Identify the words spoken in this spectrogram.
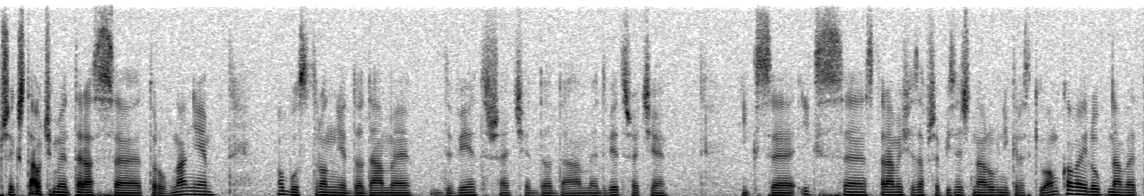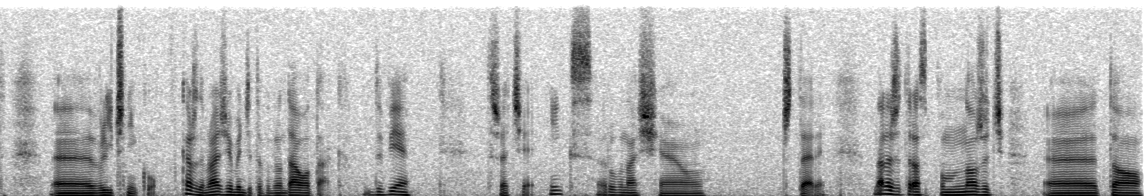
Przekształćmy teraz e, to równanie. Obustronnie dodamy 2 trzecie, dodamy 2 trzecie x. x e, staramy się zawsze pisać na równi kreski ułamkowej lub nawet e, w liczniku. W każdym razie będzie to wyglądało tak. 2 trzecie x równa się 4. Należy teraz pomnożyć e, to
